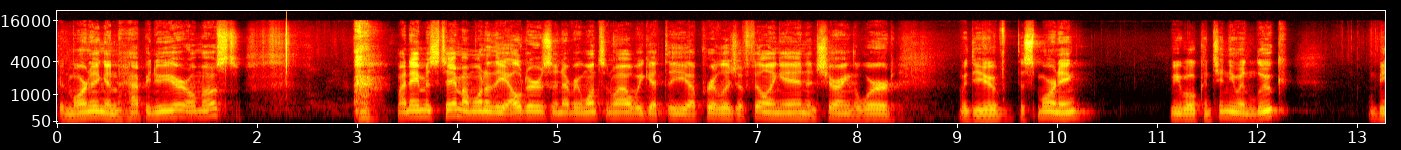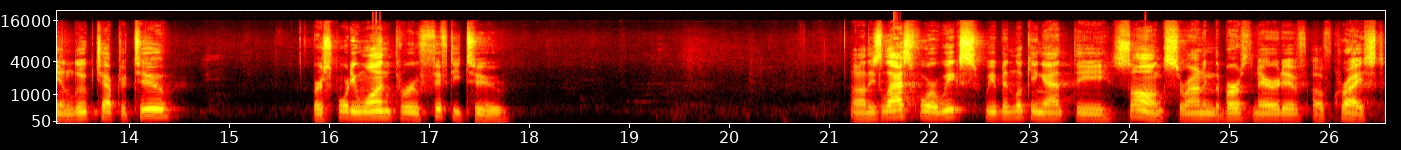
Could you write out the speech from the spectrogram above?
Good morning and Happy New Year almost. My name is Tim. I'm one of the elders, and every once in a while we get the uh, privilege of filling in and sharing the word with you. This morning we will continue in Luke. We'll be in Luke chapter 2, verse 41 through 52. Uh, these last four weeks, we've been looking at the songs surrounding the birth narrative of Christ.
